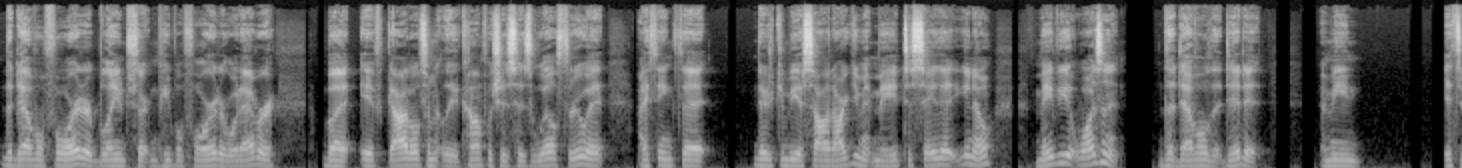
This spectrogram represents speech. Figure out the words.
the devil for it or blamed certain people for it or whatever. But if God ultimately accomplishes His will through it, I think that there can be a solid argument made to say that you know maybe it wasn't the devil that did it. I mean, it's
